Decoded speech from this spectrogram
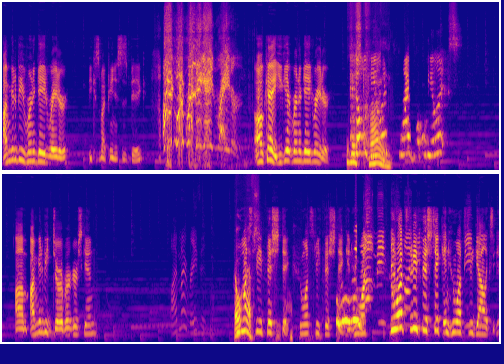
I'm gonna be Renegade Raider because my penis is big. I want Renegade Raider! Okay, you get Renegade Raider. Double helix? Can I double helix? Um, I'm gonna be Durr Burger skin. Why am I Raven? Who Don't wants have to be Fish Stick? Who wants to be Fish Stick? And who wants No, me, who wants to be mind me. Fish Stick? And who wants to be Galaxy?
